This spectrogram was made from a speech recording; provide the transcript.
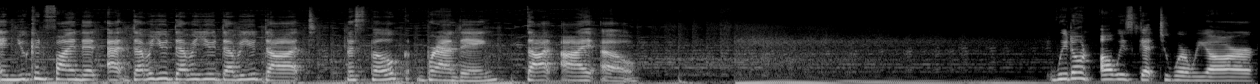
and you can find it at www.bespokebranding.io. We don't always get to where we are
